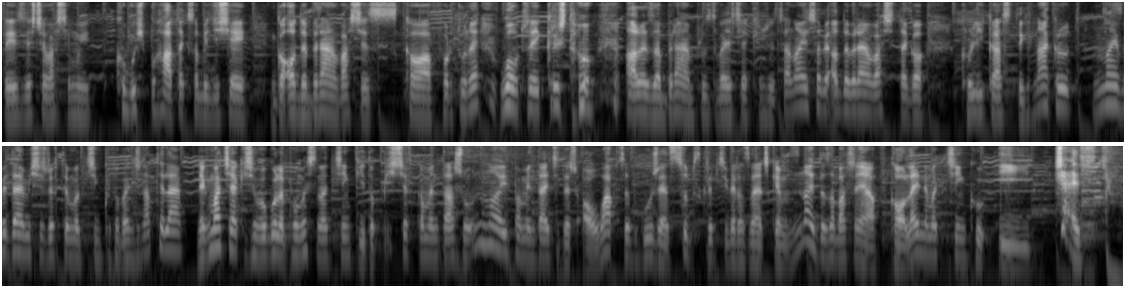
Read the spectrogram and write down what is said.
To jest jeszcze właśnie mój Kubuś Puchatek, sobie dzisiaj go odebrałem właśnie z koła fortuny. Wow, tutaj kryształ, ale zabrałem plus 20 księżyca. No i sobie odebrałem właśnie tego królika z tych nagród. No i wydaje mi się, że w tym odcinku to będzie na tyle. Jak macie jakieś w ogóle pomysły na odcinki, to piszcie w komentarzu. No i pamiętajcie też o łapce w górze, subskrypcji wraz z. No i do zobaczenia w kolejnym odcinku i cześć!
